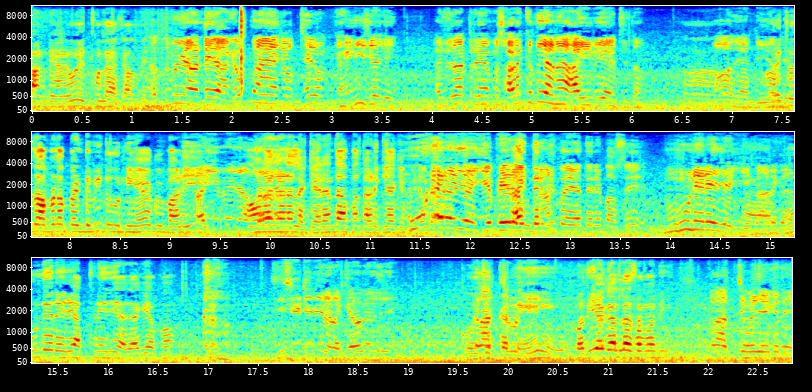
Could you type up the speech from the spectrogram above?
ਆਂਡੇ ਵਾਲੇ ਉਹ ਇੱਥੋਂ ਲੈ ਚੱਲਦੇ ਆ। ਸੱਤਵੇਂ ਆਂਡੇ ਆ ਗਏ ਭੈਣ ਜੋ ਉੱਥੇ ਹੈ ਨਹੀਂ ਸੀ ਅਜੇ। ਇੱਥੇ ਦਾ ਟ੍ਰੇਨ ਸੜਕ ਤੇ ਆਣਾ ਹਾਈਵੇ ਇੱਥੇ ਤਾਂ। ਇੱਥੋਂ ਤਾਂ ਆਪਣਾ ਪਿੰਡ ਵੀ ਦੂਰ ਨਹੀਂ ਹੈ ਕੋਈ ਬਾਲੀ। ਆਉਣਾ ਜਾਣਾ ਲੱਗਿਆ ਰਹਿੰਦਾ ਆਪਾਂ ਤੜਕੇ ਆ ਕੇ ਮੂੰਹ ਨੇਰੇ ਜਾਈਏ ਫੇਰ ਆ ਇੱਧਰ ਵੀ ਪਏ ਆ ਤੇਰੇ ਪਾਸੇ। ਮੂੰਹ ਨੇਰੇ ਜਾਈਏ ਗਾੜ ਗਾੜ ਮੂੰਹ ਨੇਰੇ ਨੇ ਦੀ ਆ ਜਾਗੇ ਆਪਾਂ। ਸੀਸੀਟੀਵੀ ਨਾ ਲੱਗਿਆ ਹੋਵੇ ਜੀ। ਕੋਈ ਚੱਕਰ ਨਹੀਂ। ਵਧੀਆ ਗੱਲ ਆ ਸਮਾਂ ਦੀ। ਕਲੱਚ ਹੋ ਜੇ ਕਿਤੇ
